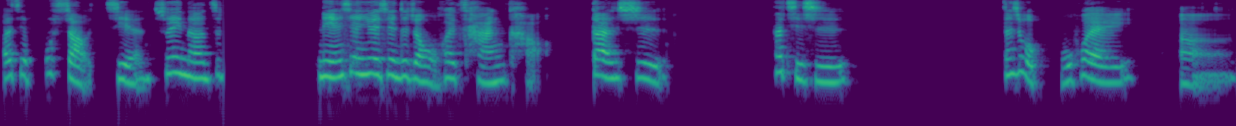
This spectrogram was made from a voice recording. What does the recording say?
而且不少见。所以呢，这年限、月线这种我会参考，但是它其实，但是我不会，嗯。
